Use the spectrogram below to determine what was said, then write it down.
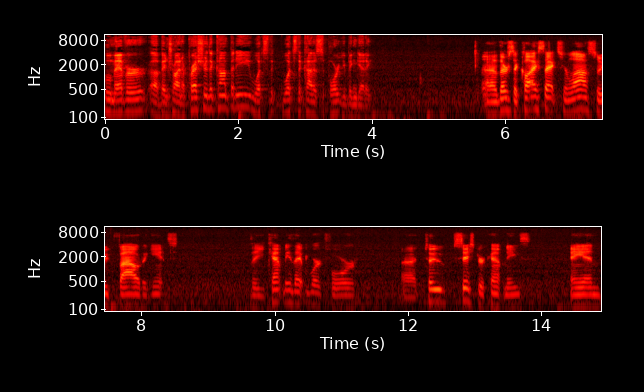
whomever uh, been trying to pressure the company? What's the what's the kind of support you've been getting? uh, there's a class action lawsuit filed against the company that we work for, uh, two sister companies, and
